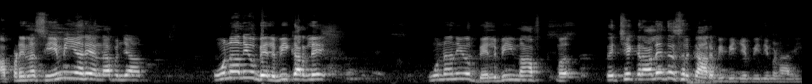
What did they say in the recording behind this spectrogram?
ਆਪਣੇ ਨਾਲ ਸੇਮ ਹੀ ਆ ਹਰਿਆਣਾ, ਪੰਜਾਬ। ਉਹਨਾਂ ਨੇ ਉਹ ਬਿੱਲ ਵੀ ਕਰ ਲਏ। ਉਹਨਾਂ ਨੇ ਉਹ ਬਿੱਲ ਵੀ ਮਾਫ ਪਿੱਛੇ ਕਰਾ ਲਏ ਤੇ ਸਰਕਾਰ ਵੀ ਬੀਜੇਪੀ ਦੀ ਬਣਾ ਲਈ।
